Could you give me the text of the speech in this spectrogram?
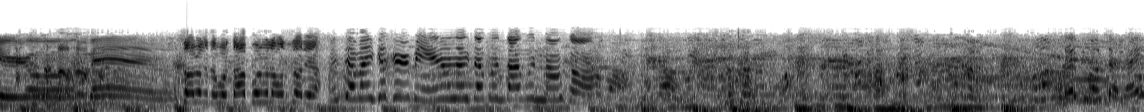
Si Romel. Solo kita mo tapon wala ko sa niya. Ang saman ka, Kirby. Anong nagtapon-tapon na ka? Night mode na, right?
